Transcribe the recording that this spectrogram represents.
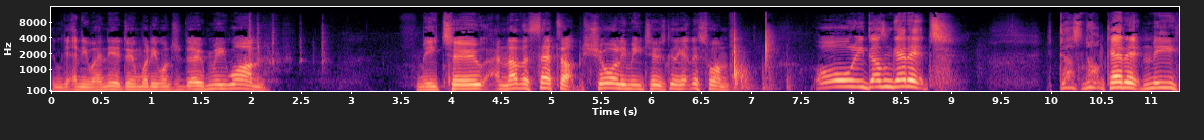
Didn't get anywhere near doing what he wanted to do. Me one. Me two. Another setup. Surely Me two is going to get this one. Oh, he doesn't get it. He does not get it. Me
